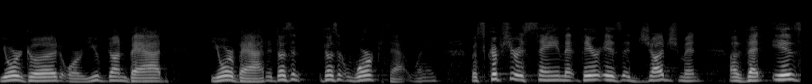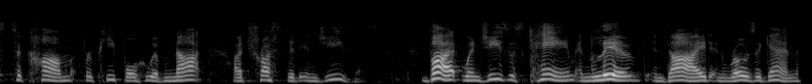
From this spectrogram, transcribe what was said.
you're good, or you've done bad, you're bad. It doesn't, it doesn't work that way. But Scripture is saying that there is a judgment uh, that is to come for people who have not uh, trusted in Jesus. But when Jesus came and lived and died and rose again,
